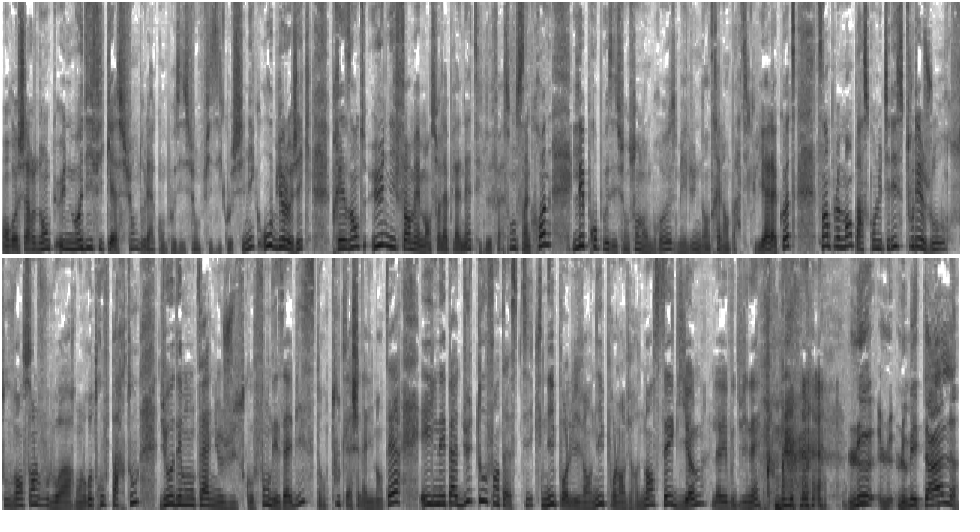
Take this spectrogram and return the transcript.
On recherche donc une modification de la composition physico-chimique ou biologique présente uniformément sur la planète et de façon synchrone. Les propositions sont nombreuses, mais l'une d'entre elles en particulier à la côte, simplement parce qu'on l'utilise tous les jours, souvent sans le vouloir. On le retrouve partout, du haut des montagnes jusqu'au fond des abysses, dans toute la chaîne alimentaire, et il n'est pas du tout fantastique, ni pour le vivant, ni pour l'environnement. C'est Guillaume, l'avez-vous deviné? Le, le, métal,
